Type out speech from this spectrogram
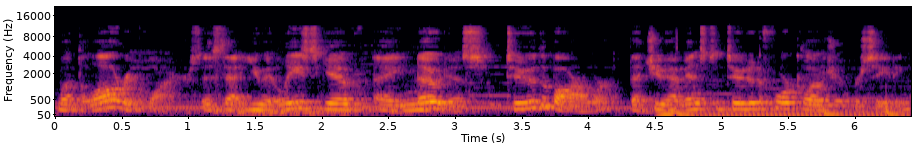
what the law requires is that you at least give a notice to the borrower that you have instituted a foreclosure proceeding.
